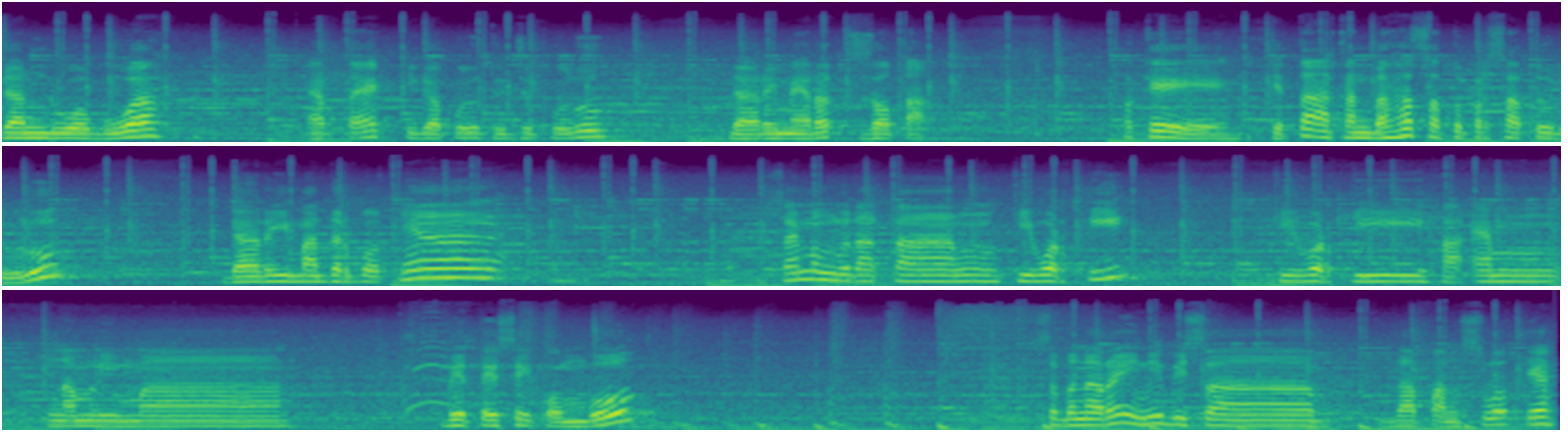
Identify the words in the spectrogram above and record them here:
dan dua buah RTX 3070 dari merek Zotac Oke kita akan bahas satu persatu dulu. Dari motherboardnya saya menggunakan QWERTY keyword di HM65 BTC combo. Sebenarnya ini bisa 8 slot ya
